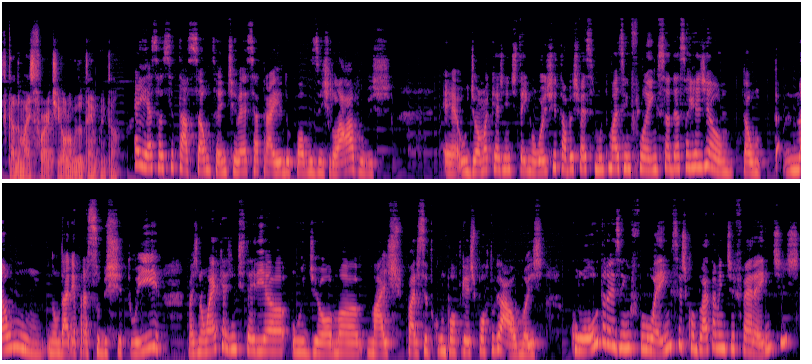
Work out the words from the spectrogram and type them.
ficado mais forte ao longo do tempo, então. É, e essa citação, se a gente tivesse atraído povos eslavos, é, o idioma que a gente tem hoje talvez tivesse muito mais influência dessa região. Então, não, não daria para substituir, mas não é que a gente teria um idioma mais parecido com o português de Portugal, mas com outras influências completamente diferentes.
